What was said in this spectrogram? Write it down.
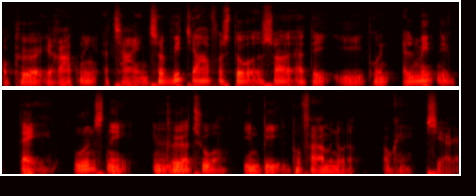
at køre i retning af tegn. Så vidt jeg har forstået, så er det i, på en almindelig dag uden sne en mm. køretur i en bil på 40 minutter. Okay. Cirka.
